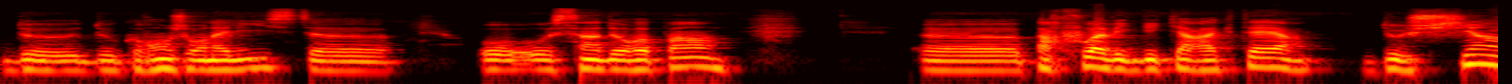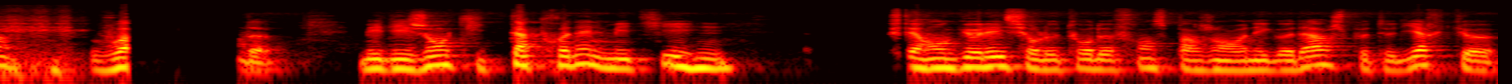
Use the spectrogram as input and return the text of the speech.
de, grands journalistes au, sein d'Europe 1, parfois avec des caractères de chiens, voire mais des gens qui t'apprenaient le métier. Mhm. Faire engueuler sur le Tour de France par Jean-René Godard, je peux te dire que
